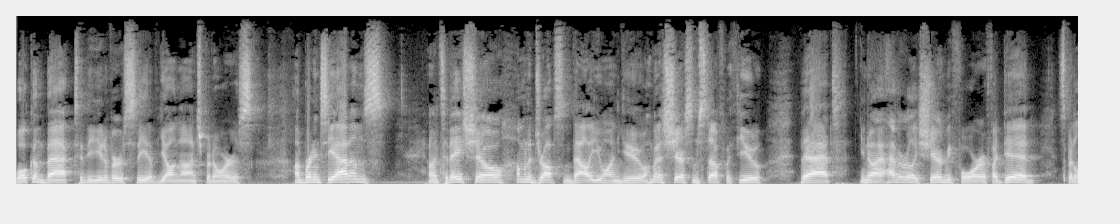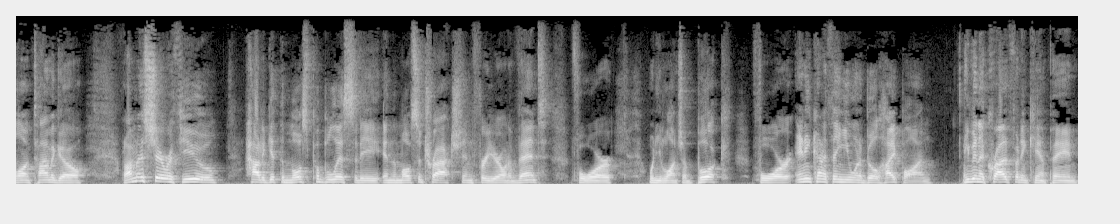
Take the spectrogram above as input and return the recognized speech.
Welcome back to the University of Young Entrepreneurs. I'm Brandon T. Adams. And on today's show, I'm going to drop some value on you. I'm going to share some stuff with you that, you know, I haven't really shared before. If I did, it's been a long time ago. But I'm going to share with you how to get the most publicity and the most attraction for your own event, for when you launch a book, for any kind of thing you want to build hype on even a crowdfunding campaign.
